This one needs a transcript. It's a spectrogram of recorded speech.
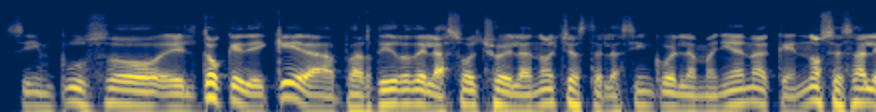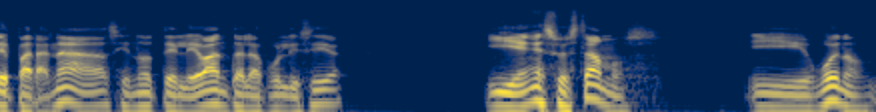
se impuso el toque de queda a partir de las 8 de la noche hasta las 5 de la mañana, que no se sale para nada, si no te levanta la policía. Y en eso estamos. Y bueno,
